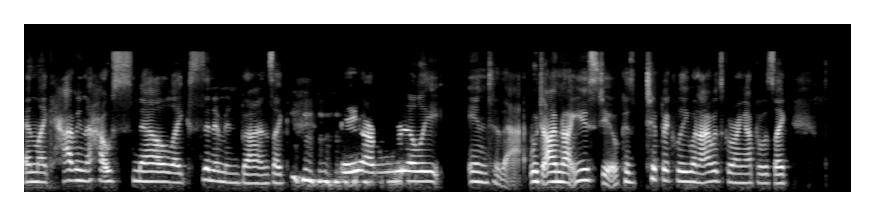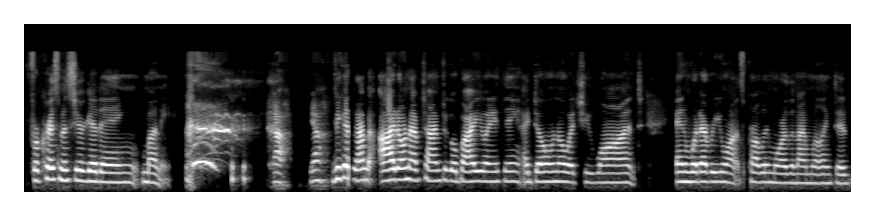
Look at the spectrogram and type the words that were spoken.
And like having the house smell like cinnamon buns, like they are really into that, which I'm not used to. Because typically when I was growing up, it was like, for Christmas, you're getting money. yeah yeah because i'm i don't have time to go buy you anything i don't know what you want and whatever you want is probably more than i'm willing to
